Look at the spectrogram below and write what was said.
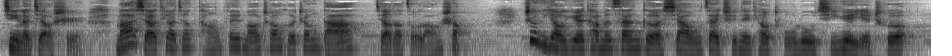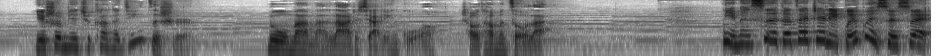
进了教室，马小跳将唐飞、毛超和张达叫到走廊上，正要约他们三个下午再去那条土路骑越野车，也顺便去看看金子时，陆曼曼拉着夏林果朝他们走来。你们四个在这里鬼鬼祟祟。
